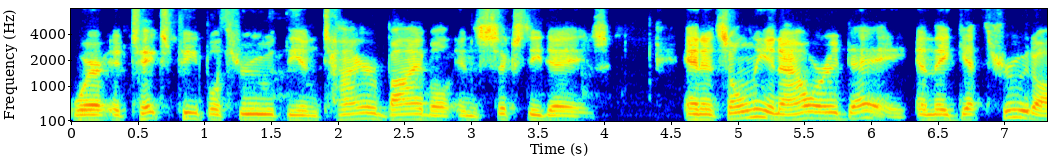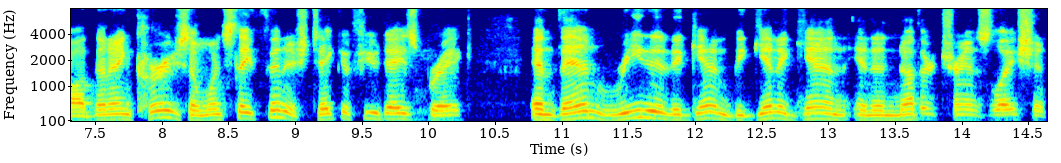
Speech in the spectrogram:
where it takes people through the entire Bible in 60 days. And it's only an hour a day, and they get through it all. Then I encourage them once they finish, take a few days break, and then read it again, begin again in another translation.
